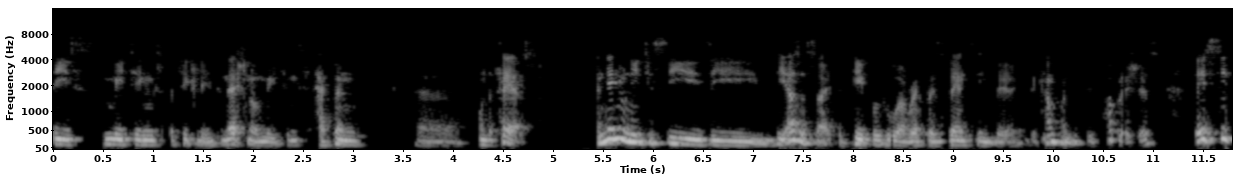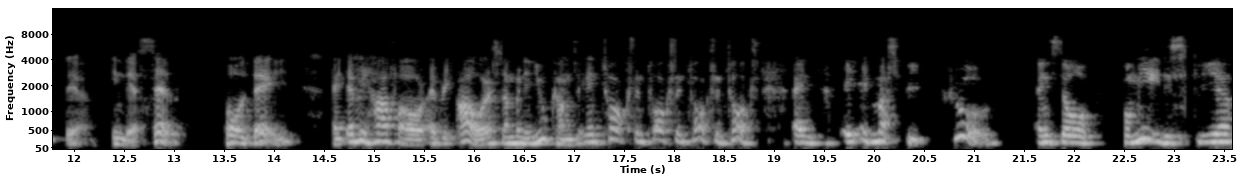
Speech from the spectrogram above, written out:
these meetings, particularly international meetings, happen uh, on the fairs. And then you need to see the, the other side, the people who are representing the, the companies, the publishers, they sit there in their cell all day and every half hour every hour somebody new comes in and talks and talks and talks and talks and it, it, must be cruel and so for me it is clear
